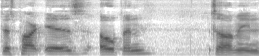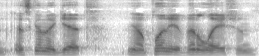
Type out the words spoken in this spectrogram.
This part is open, so I mean it's going to get you know plenty of ventilation.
